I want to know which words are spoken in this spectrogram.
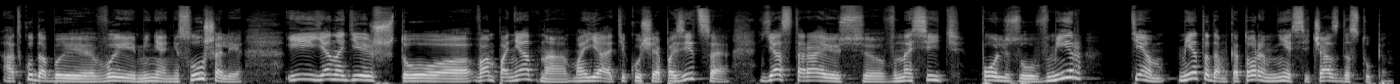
откуда бы вы меня не слушали. И я надеюсь, что вам понятна моя текущая позиция. Я стараюсь вносить пользу в мир – тем методом, который мне сейчас доступен.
